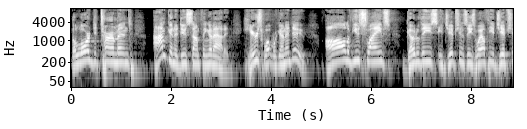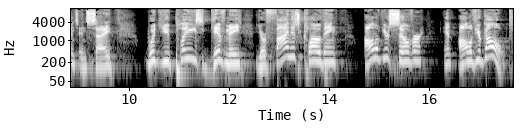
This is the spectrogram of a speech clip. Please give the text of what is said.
the Lord determined, I'm going to do something about it. Here's what we're going to do. All of you slaves, go to these Egyptians, these wealthy Egyptians and say, would you please give me your finest clothing, all of your silver, and all of your gold?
